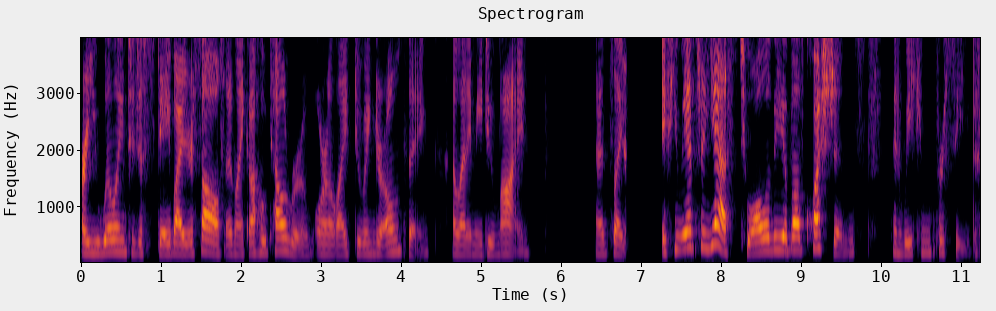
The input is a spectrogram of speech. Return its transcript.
are you willing to just stay by yourself in like a hotel room or like doing your own thing and letting me do mine? And it's like, yeah. if you answer yes to all of the above questions, then we can proceed.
